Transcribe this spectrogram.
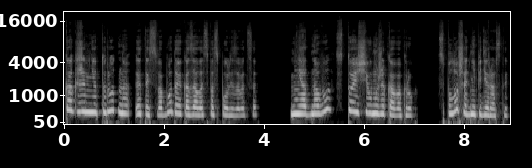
как же мне трудно этой свободой оказалось воспользоваться. Ни одного стоящего мужика вокруг, сплошь одни педерасты,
